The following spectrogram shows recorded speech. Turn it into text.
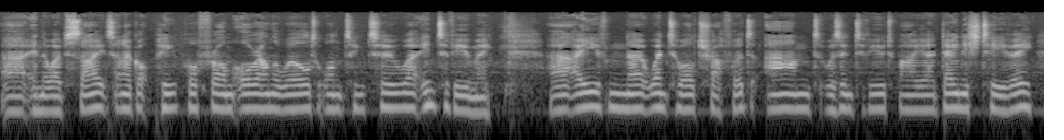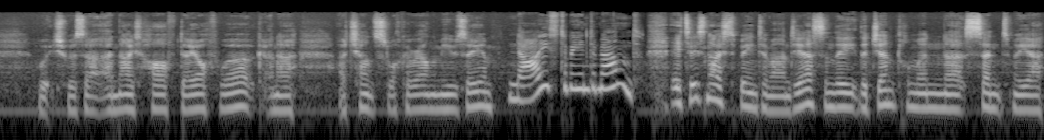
uh, in the website, and I got people from all around the world wanting to uh, interview me. Uh, I even uh, went to Old Trafford and was interviewed by uh, Danish TV, which was a, a, nice half day off work and a, a chance to look around the museum. Nice to be in demand. It is nice to be in demand, yes. And the, the gentleman uh, sent me a,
